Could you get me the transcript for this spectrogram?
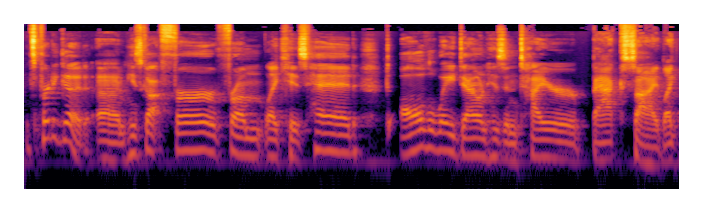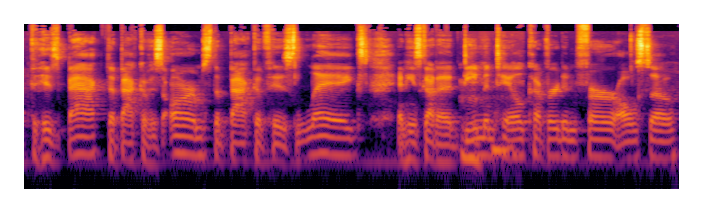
It's pretty good. Um, he's got fur from like his head all the way down his entire backside, like the- his back, the back of his arms, the back of his legs, and he's got a demon tail covered in fur also.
